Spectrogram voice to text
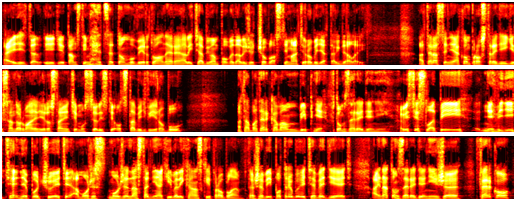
a idete, tam s tým headsetom vo virtuálnej realite, aby vám povedali, že čo vlastne máte robiť a tak ďalej. A teraz ste v nejakom prostredí, kde sa normálne nedostanete, museli ste odstaviť výrobu a tá baterka vám vypne v tom zariadení. Vy ste slepí, nevidíte, nepočujete a môže, môže nastať nejaký velikánsky problém. Takže vy potrebujete vedieť aj na tom zariadení, že Ferko,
